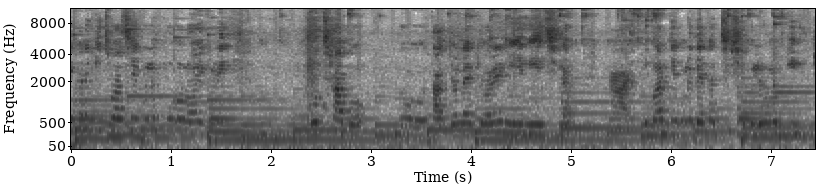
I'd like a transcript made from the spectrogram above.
এখানে কিছু আছে এগুলি পুরনো, এগুলি গোছাবো। তার জন্য একেবারে নিয়ে নিয়েছিলাম। আর এবার যেগুলো দেখাচ্ছি সেগুলো হলো গিফট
